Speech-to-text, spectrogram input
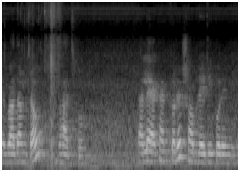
এই বাদামটাও ভাজবো। তাহলে এক এক করে সব রেডি করে নিই।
